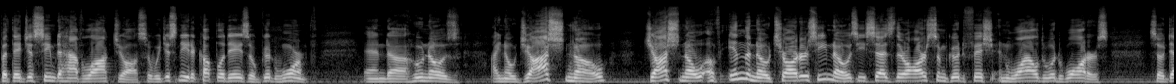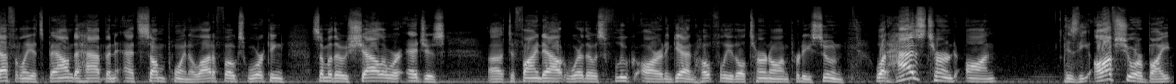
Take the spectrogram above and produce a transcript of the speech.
but they just seem to have lockjaw. So we just need a couple of days of good warmth. And uh, who knows? I know Josh know. Josh know of In the Know Charters. He knows. He says there are some good fish in Wildwood waters. So definitely it's bound to happen at some point. A lot of folks working some of those shallower edges uh, to find out where those fluke are. And again, hopefully they'll turn on pretty soon. What has turned on is the offshore bite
